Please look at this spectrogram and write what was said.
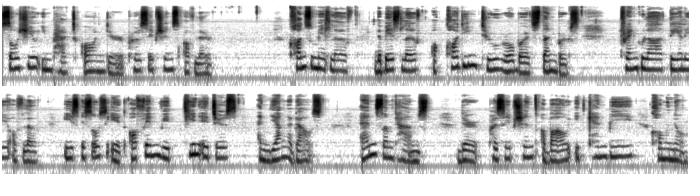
social impact on their perceptions of love. Consummate love, the best love, according to Robert Sternberg's triangular theory of love, is associated often with teenagers and young adults, and sometimes their perceptions about it can be communal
